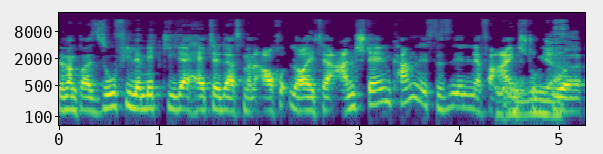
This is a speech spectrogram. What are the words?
wenn man quasi so viele Mitglieder hätte, dass man auch Leute anstellen kann. Ist es in der Vereinsstruktur oh, ja.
